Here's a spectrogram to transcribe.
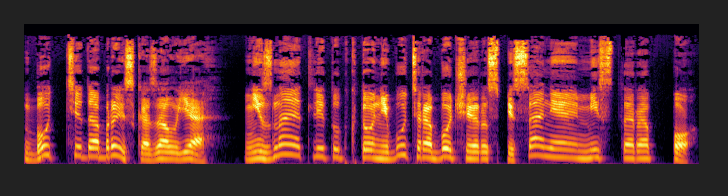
«Будьте добры», — сказал я, — «не знает ли тут кто-нибудь рабочее расписание мистера По?»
